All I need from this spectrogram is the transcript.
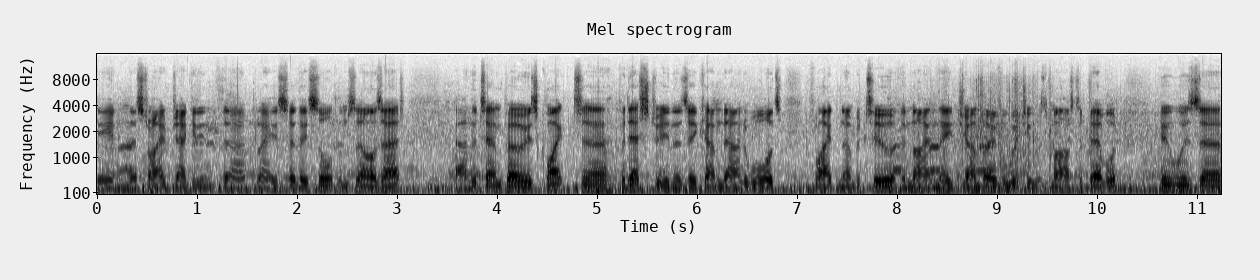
in the striped jacket in third place. So they sort themselves out. And the tempo is quite uh, pedestrian as they come down towards flight number two of the nine they jump, over which it was Master Bevelwood, who was uh,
